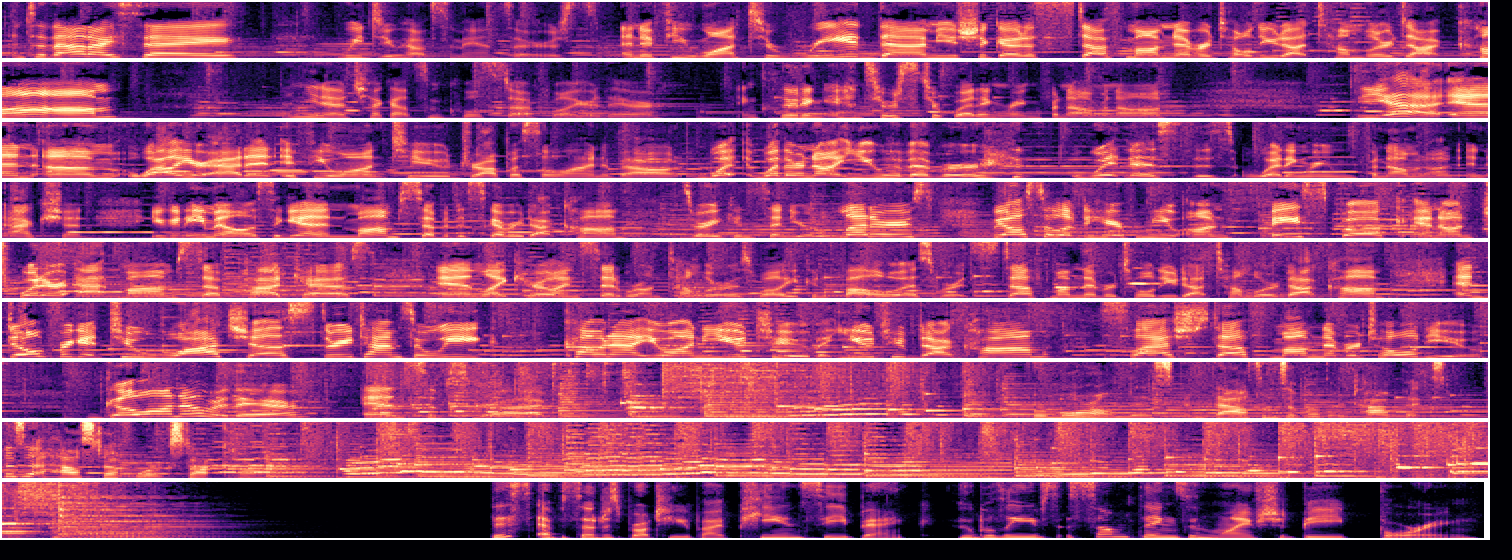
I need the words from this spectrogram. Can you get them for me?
And to that I say, we do have some answers. And if you want to read them, you should go to stuffmomnevertoldyou.tumblr.com and, you know, check out some cool stuff while you're there, including answers to wedding ring phenomena. Yeah, and um, while you're at it, if you want to drop us a line about what, whether or not you have ever witnessed this wedding ring phenomenon in action, you can email us again. Momstuff at discovery.com is where you can send your letters. We also love to hear from you on Facebook and on Twitter at Momstuff Podcast. And like Caroline said, we're on Tumblr as well. You can follow us. We're at stuffmomnevertoldyou.tumblr.com. And don't forget to watch us three times a week coming at you on YouTube at youtube.com slash stuff mom never told you. Go on over there and subscribe. For more on this and thousands of other topics, visit howstuffworks.com. This episode is brought to you by PNC Bank, who believes some things in life should be boring,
